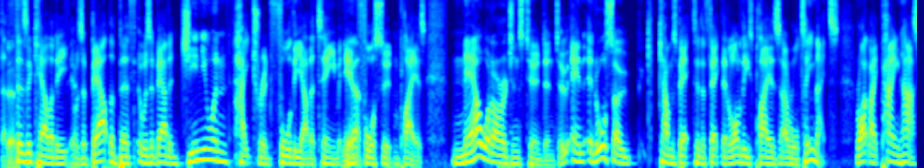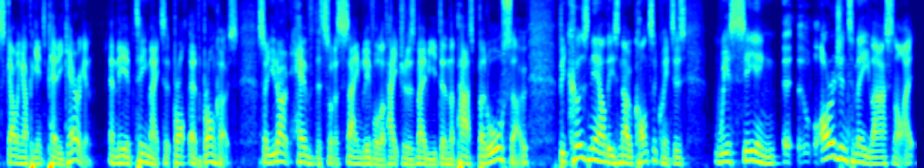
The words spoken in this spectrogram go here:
the biff. physicality. Yeah. It was about the biff. It was about a genuine hatred for the other team yeah. and for certain players. Now, what Origin's turned into, and it also comes back to the fact that a lot of these players are all teammates, right? Like Payne Haas going up against Paddy Carrigan and their teammates at, Bron- at, the Broncos. So you don't have the sort of same level of hatred as maybe you did in the past. But also, because now there's no consequences, we're seeing uh, Origin to me last night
